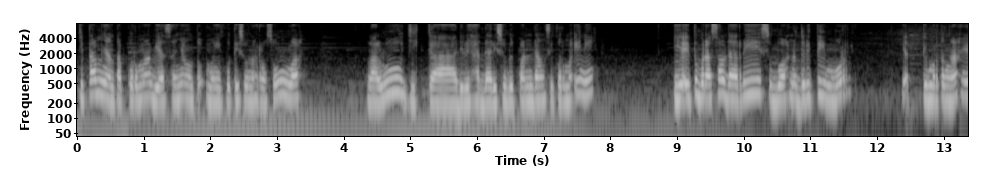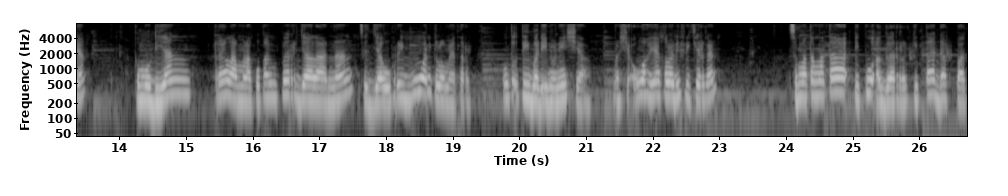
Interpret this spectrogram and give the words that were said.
Kita menyantap kurma biasanya untuk mengikuti sunnah Rasulullah. Lalu jika dilihat dari sudut pandang si kurma ini, ia itu berasal dari sebuah negeri timur, ya timur tengah ya. Kemudian rela melakukan perjalanan sejauh ribuan kilometer untuk tiba di Indonesia. Masya Allah ya kalau difikirkan. Semata-mata itu agar kita dapat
